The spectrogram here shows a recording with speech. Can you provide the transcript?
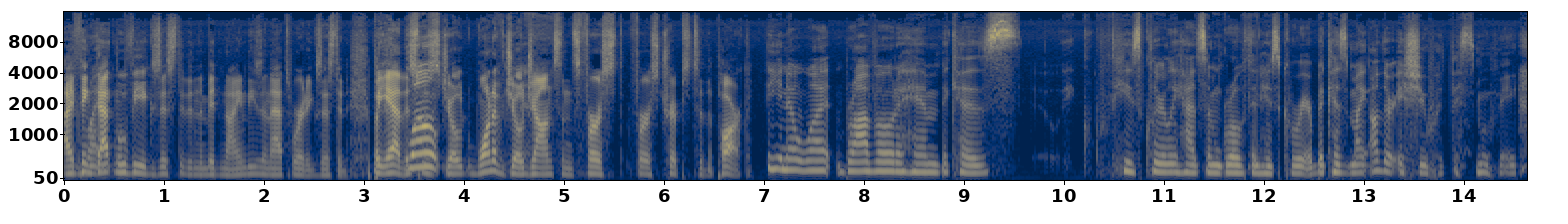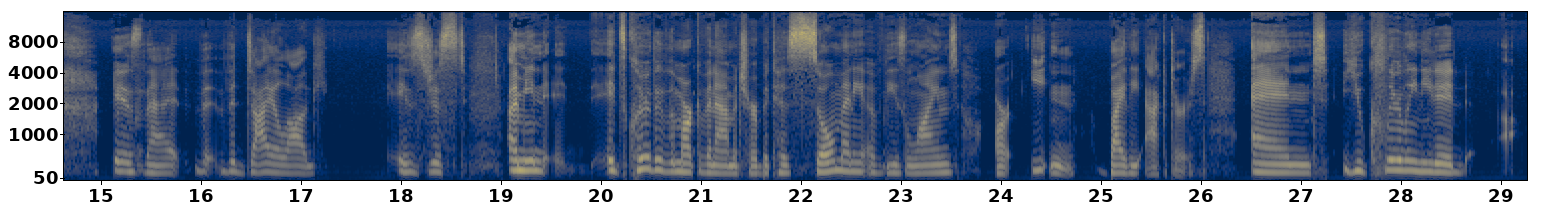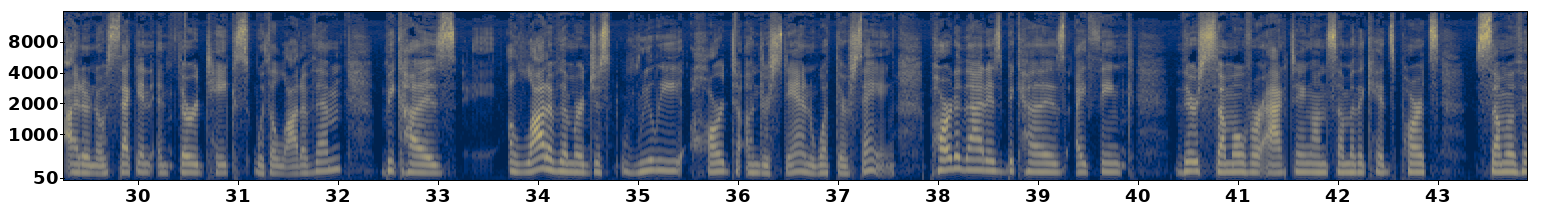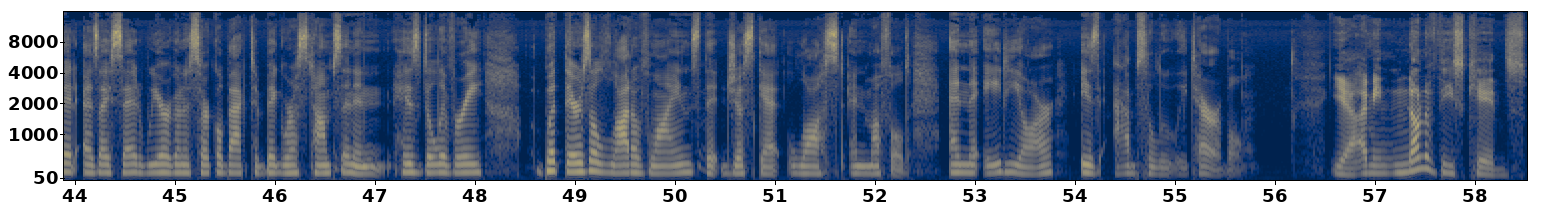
I think Right. that movie existed in the mid '90s, and that's where it existed. But yeah, this Well- was Joe, one of Joe Johnson's first first trips to the park. You know what? Bravo to him because he's clearly had some growth in his career. Because my other issue with this movie is that the, the dialogue is just, I mean, it's clearly the mark of an amateur because so many of these lines are eaten by the actors. And you clearly needed, I don't know, second and third takes with a lot of them because a lot of them are just really hard to understand what they're saying. Part of that is because I think there's some overacting on some of the kids' parts. Some of it, as I said, we are going to circle back to Big Russ Thompson and his delivery. but there's a lot of lines that just get lost and muffled. And the ADR is absolutely terrible. Yeah, I mean, none of these kids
